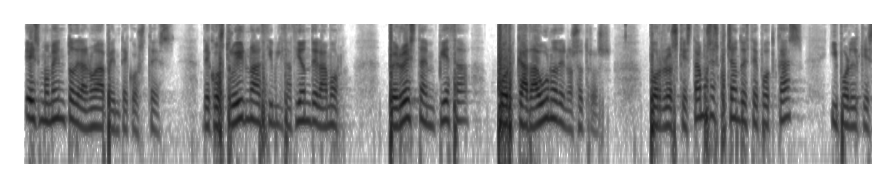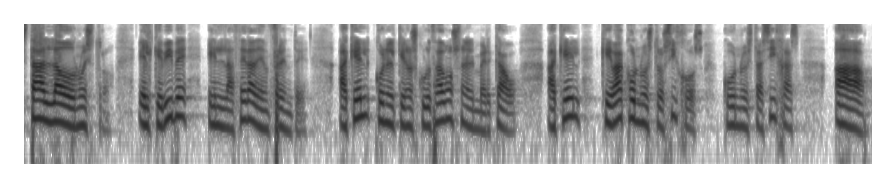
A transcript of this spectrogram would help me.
Es momento de la nueva Pentecostés, de construir una civilización del amor, pero esta empieza por cada uno de nosotros, por los que estamos escuchando este podcast y por el que está al lado nuestro, el que vive en la acera de enfrente, aquel con el que nos cruzamos en el mercado, aquel que va con nuestros hijos, con nuestras hijas a,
